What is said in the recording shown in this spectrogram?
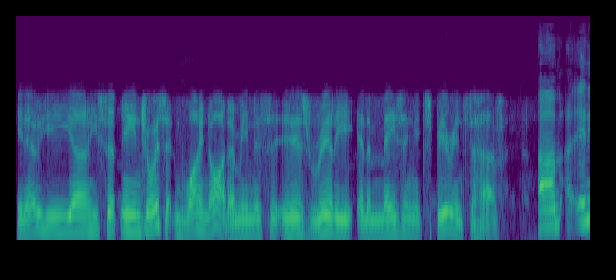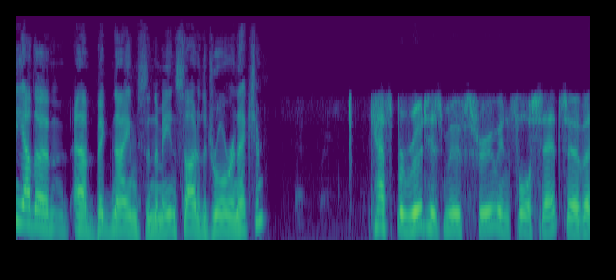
you know he uh, he certainly enjoys it, and why not? I mean, it's, it is really an amazing experience to have. Um, any other uh, big names in the men's side of the draw in action? Casper Ruud has moved through in four sets over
